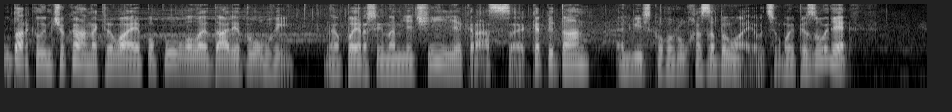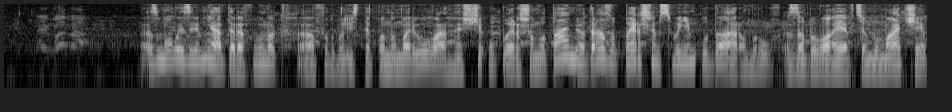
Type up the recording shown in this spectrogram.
Удар Климчука накриває Попов, але далі довгий. Перший на м'ячі якраз капітан львівського руха забиває у цьому епізоді. Змогли зрівняти рахунок а, футболісти Пономарьова ще у першому таймі. Одразу першим своїм ударом рух забиває в цьому матчі.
